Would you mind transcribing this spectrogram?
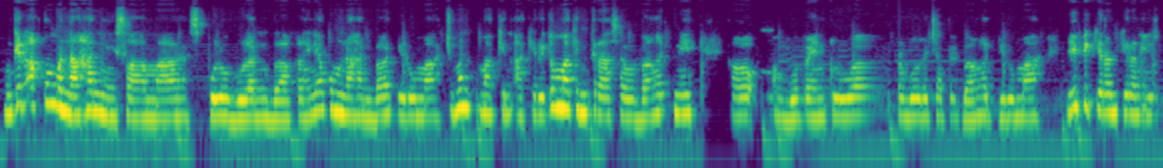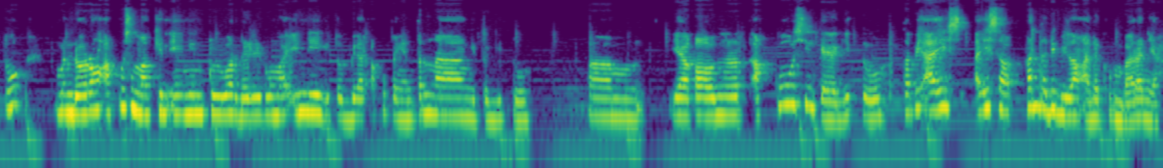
mungkin aku menahan nih selama 10 bulan belakang ini aku menahan banget di rumah. Cuman makin akhir itu makin kerasa banget nih kalau oh, gue pengen keluar gue udah capek banget di rumah. Jadi pikiran-pikiran itu mendorong aku semakin ingin keluar dari rumah ini gitu biar aku pengen tenang gitu gitu um, ya kalau menurut aku sih kayak gitu. Tapi Ais Ais kan tadi bilang ada kembaran ya.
